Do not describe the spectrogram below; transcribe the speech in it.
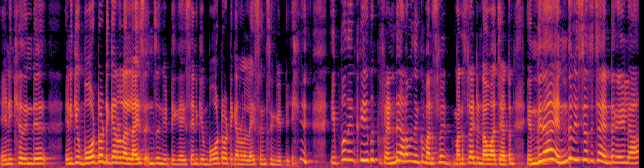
എനിക്കതിന്റെ എനിക്ക് ബോട്ട് ഓട്ടിക്കാനുള്ള ലൈസൻസും കിട്ടി ഗൈസ് എനിക്ക് ബോട്ട് ഓട്ടിക്കാനുള്ള ലൈസൻസും കിട്ടി. ഇപ്പോൾ നിങ്ങൾക്ക് ഇത് ഫ്രണ്ട് കാണുമ്പോൾ നിങ്ങൾക്ക് മനസ്സിലായി മനസ്സിലായിട്ടുണ്ടാവും ആ ചേട്ടൻ എന്തിനാ എന്ത് വിശ്വസിച്ചാൽ എന്റെ കയ്യിൽ ആ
